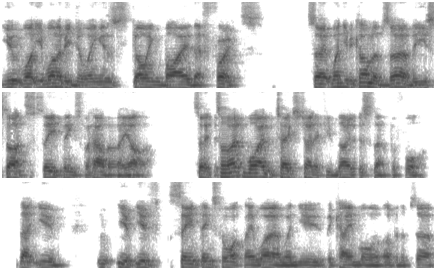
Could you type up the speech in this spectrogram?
you what you want to be doing is going by their fruits. So when you become an observer, you start to see things for how they are. So type Y in the text chat if you've noticed that before, that you've you've you've seen things for what they were when you became more of an observer.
